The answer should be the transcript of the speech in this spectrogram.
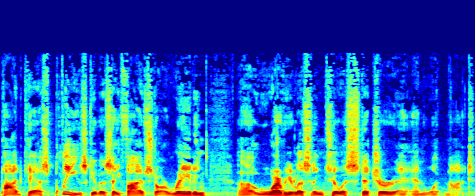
podcast, please give us a five star rating uh, wherever you're listening to us, Stitcher and whatnot.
